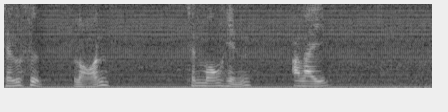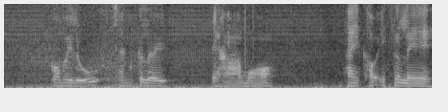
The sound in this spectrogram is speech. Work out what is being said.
ฉันรู้สึกหลอน ฉันมองเห็นอะไร ก็ไม่รู้ ฉันก็เลยไปหาหมอ ให้เขาเอ็กซเรย์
